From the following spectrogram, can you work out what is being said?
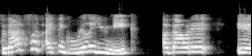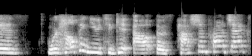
So that's what I think really unique about it is we're helping you to get out those passion projects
